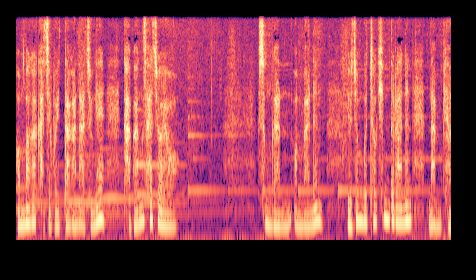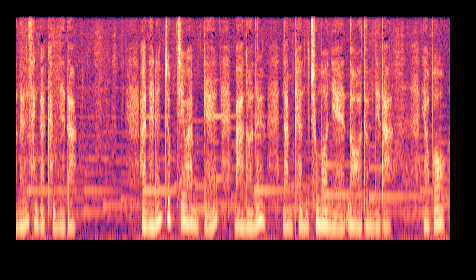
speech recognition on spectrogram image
엄마가 가지고 있다가 나중에 가방 사줘요. 순간 엄마는 요즘 무척 힘들어하는 남편을 생각합니다. 아내는 쪽지와 함께 만 원을 남편 주머니에 넣어둡니다. 여보,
